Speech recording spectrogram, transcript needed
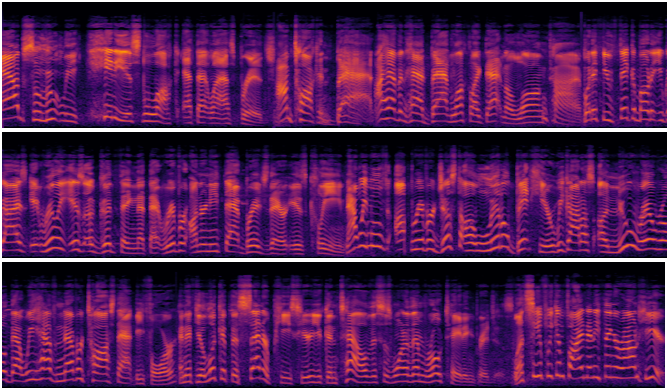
absolutely hideous luck at that last bridge. I'm talking bad. I haven't had bad luck like that in a long time. But if you think about it, you guys, it really is a good thing that that river underneath that bridge there is clean. Now we moved upriver just a little bit here. We got us a new railroad that we have never tossed at before. And if you look at the centerpiece here, you can tell this is one of them rotating bridges. Let's see if we can find anything around here.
